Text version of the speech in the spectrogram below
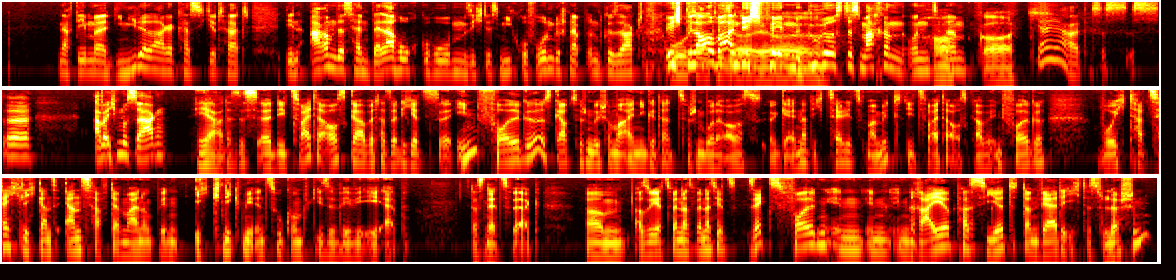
nachdem er die Niederlage kassiert hat, den Arm des Herrn Bella hochgehoben, sich das Mikrofon geschnappt und gesagt, ich glaube an dich, ja, Finn, ja. du wirst es machen. Und Oh ähm, Gott. ja, ja, das ist, ist äh, aber ich muss sagen, Ja, das ist äh, die zweite Ausgabe tatsächlich jetzt äh, in Folge. Es gab zwischendurch schon mal einige, dazwischen wurde aber was äh, geändert. Ich zähle jetzt mal mit, die zweite Ausgabe in Folge, wo ich tatsächlich ganz ernsthaft der Meinung bin, ich knick mir in Zukunft diese WWE-App, das Netzwerk. Ähm, also jetzt, wenn das, wenn das jetzt sechs Folgen in, in, in Reihe passiert, dann werde ich das löschen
